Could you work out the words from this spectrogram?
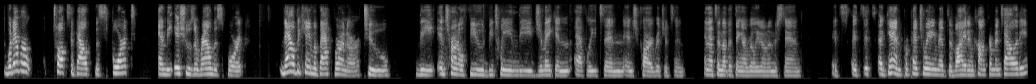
whatever talks about the sport and the issues around the sport now became a back burner to the internal feud between the Jamaican athletes and and Sha'Carri Richardson, and that's another thing I really don't understand. It's it's it's again perpetuating that divide and conquer mentality,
